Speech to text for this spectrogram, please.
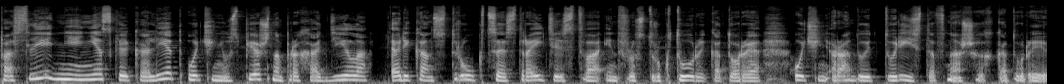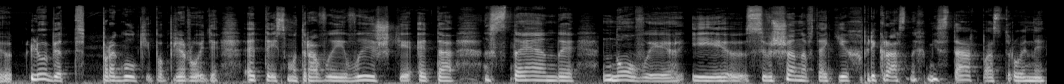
Последние несколько лет очень успешно проходила реконструкция, строительство инфраструктуры, которая очень радует туристов наших, которые любят прогулки по природе. Это и смотровые вышки, это стенды новые и совершенно в таких прекрасных местах построенные.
